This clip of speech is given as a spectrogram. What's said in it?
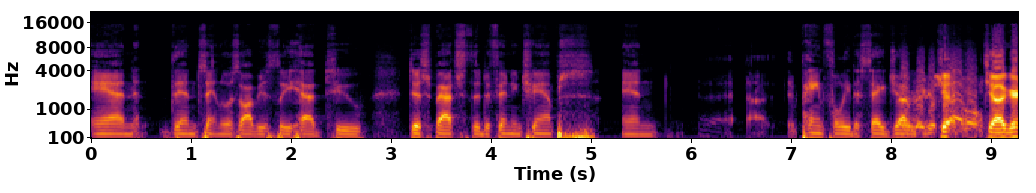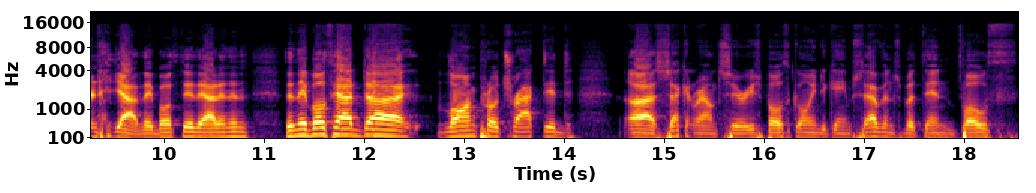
and then St. Louis obviously had to dispatch the defending champs and. Uh, painfully to say, jug- jug- juggernaut. Yeah, they both did that, and then then they both had uh, long protracted uh, second round series, both going to game sevens, but then both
